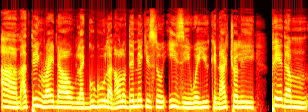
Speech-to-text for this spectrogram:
Um, I think right now, like Google and all of them make it so easy where you can actually pay them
